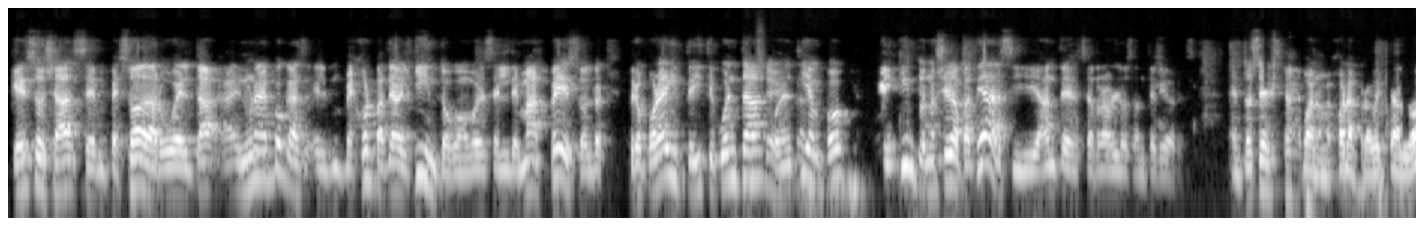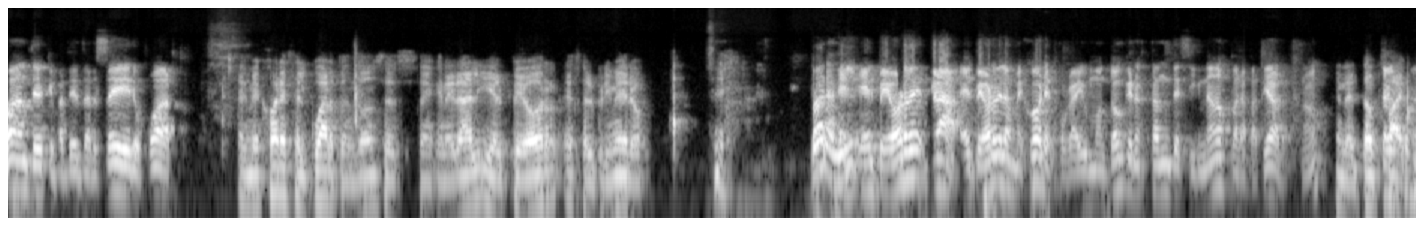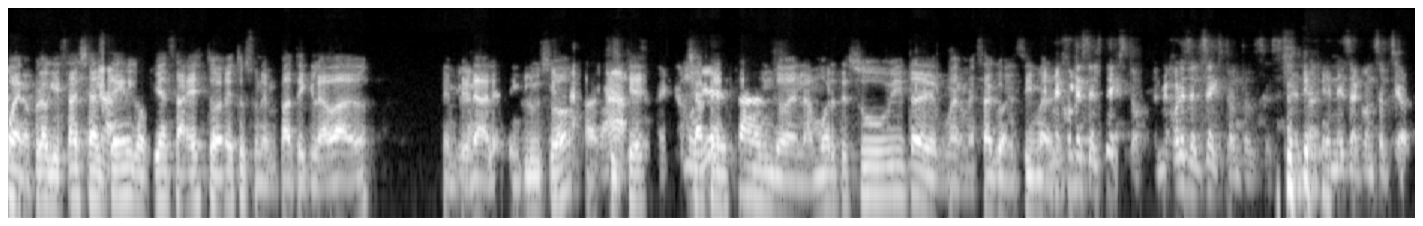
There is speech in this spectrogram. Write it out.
que eso ya se empezó a dar vuelta. En una época el mejor pateaba el quinto, como es el de más peso, pero por ahí te diste cuenta con el tiempo que el quinto no llega a patear si antes cerraron los anteriores. Entonces, bueno, mejor aprovecharlo antes que patee tercero, cuarto. El mejor es el cuarto, entonces, en general, y el peor es el primero. Sí. Para mí. El, peor de, el peor de los mejores, porque hay un montón que no están designados para patear, ¿no? En el top 5. Bueno, pero quizás ya el técnico piensa, esto, esto es un empate clavado, en penales incluso, así que ya pensando en la muerte súbita, eh, bueno, me saco encima. El mejor es el sexto, el mejor es el sexto entonces, en, esa concepción.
